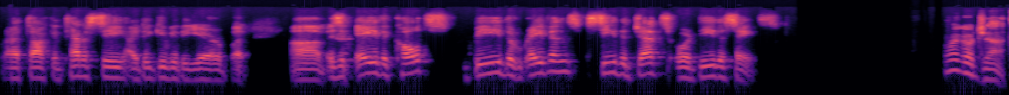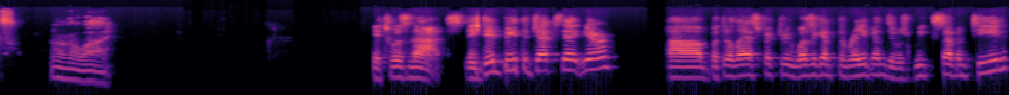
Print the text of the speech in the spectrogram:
We're not talking Tennessee. I did give you the year, but um, is it A the Colts, B the Ravens, C the Jets, or D the Saints? I'm gonna go Jets. I don't know why. It was not. They did beat the Jets that year, uh, but their last victory was against the Ravens. It was Week 17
